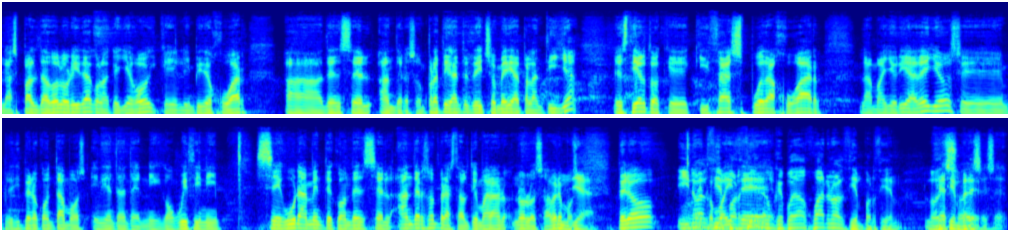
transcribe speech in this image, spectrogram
la espalda dolorida con la que llegó y que le impidió jugar a Denzel Anderson. Prácticamente te he dicho media plantilla. Es cierto que quizás pueda jugar la mayoría de ellos. Eh, en principio no contamos, evidentemente, ni con Wizzy ni seguramente con Denzel Anderson, pero hasta última hora no, lo sabremos. Pero Y no al como 100%, dice- aunque puedan jugar, no al 100%. Lo de siempre. es, eso es.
